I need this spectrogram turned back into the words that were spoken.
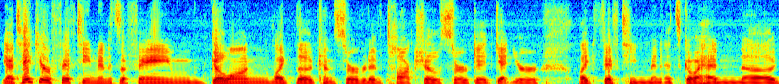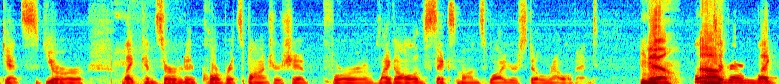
yeah. Take your 15 minutes of fame. Go on like the conservative talk show circuit. Get your like 15 minutes. Go ahead and uh, get your like conservative corporate sponsorship for like all of six months while you're still relevant. yeah. Uh, to then like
